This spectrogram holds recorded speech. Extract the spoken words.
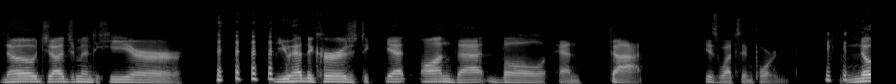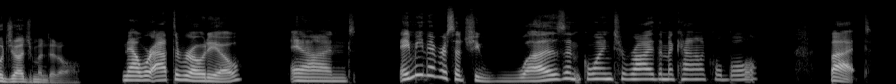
no judgment here. you had the courage to get on that bull, and that is what's important. No judgment at all. Now we're at the rodeo, and Amy never said she wasn't going to ride the mechanical bull, but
